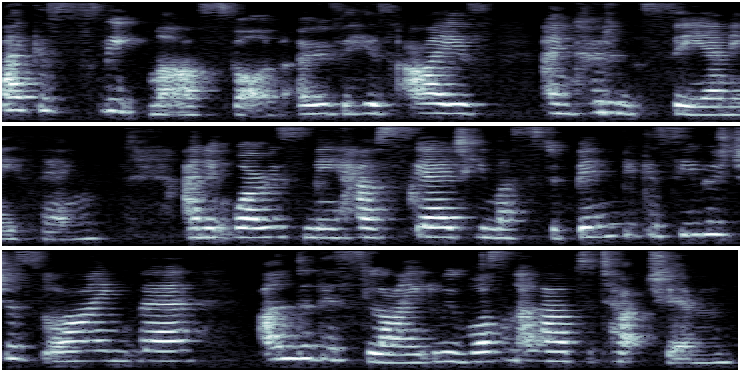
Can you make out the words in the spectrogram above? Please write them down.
like a sleep mask on over his eyes and couldn't see anything. And it worries me how scared he must have been because he was just lying there under this light. We wasn't allowed to touch him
